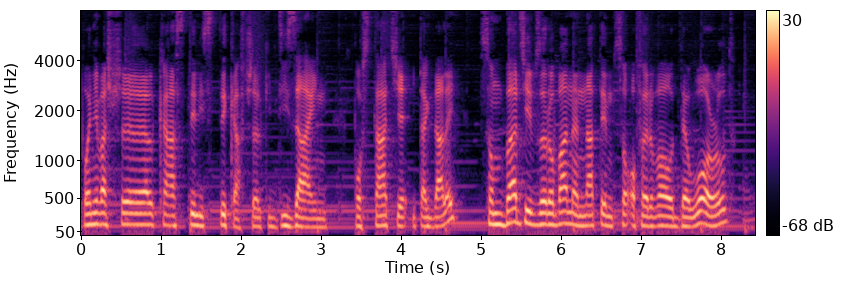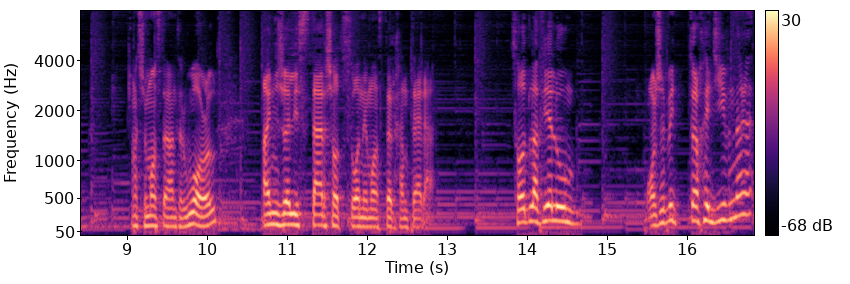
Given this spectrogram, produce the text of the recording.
ponieważ wszelka stylistyka, wszelki design, postacie i tak są bardziej wzorowane na tym, co oferowało The World, znaczy Monster Hunter World, aniżeli starsze odsłony Monster Huntera. Co dla wielu może być trochę dziwne,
